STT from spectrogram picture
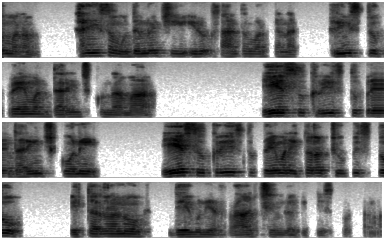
మనం కనీసం ఉదయం నుంచి ఈరోజు సాయంత్రం వరకు అన్న క్రీస్తు ప్రేమను ధరించుకుందామా? ఏసు క్రీస్తు ప్రేమ ధరించుకొని ఏసు క్రీస్తు ప్రేమను ఇతరులకు చూపిస్తూ ఇతరులను దేవుని రాజ్యంలోకి తీసుకుంటామా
